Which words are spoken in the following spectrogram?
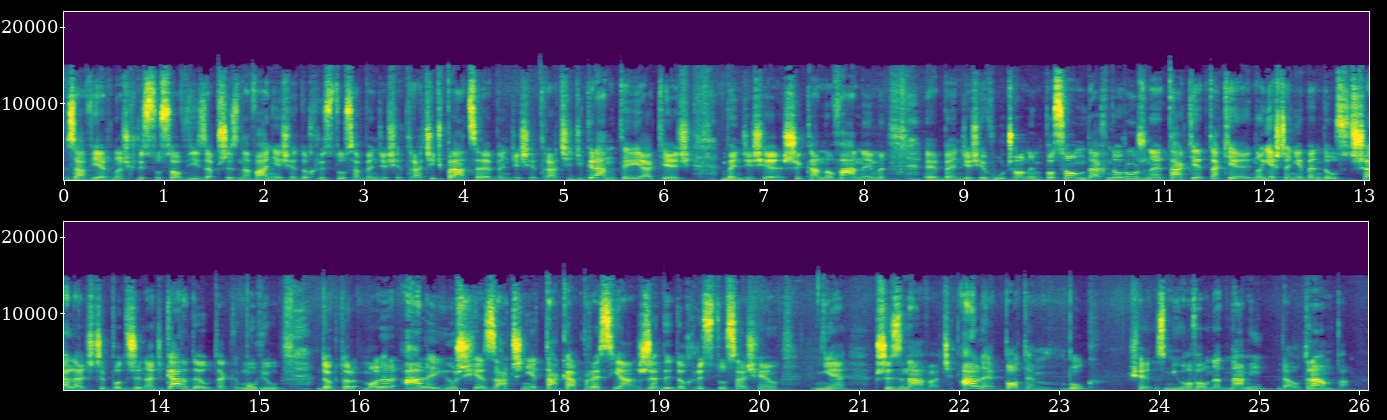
za wierność Chrystusowi, za przyznawanie się do Chrystusa, będzie się tracić pracę, będzie się tracić granty jakieś, będzie się szykanowanym, e, będzie się włóczonym po sądach. No różne takie, takie, no jeszcze nie będą strzelać czy podrzynać gardeł, tak mówił dr Moller, ale już się zacznie taka presja, żeby do Chrystusa się nie przyznawać. Ale potem Bóg się zmiłował nad nami, dał Trumpa.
